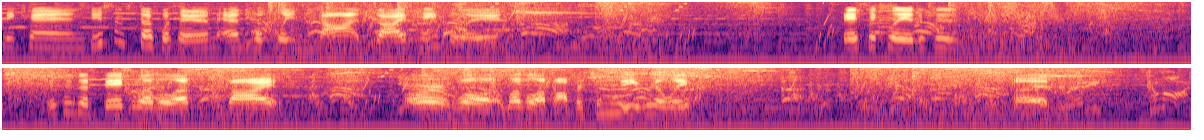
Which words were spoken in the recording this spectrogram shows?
we can do some stuff with him and hopefully not die painfully. Basically, this is this is a big level up spot, or well, level up opportunity really. But You ready? Come on.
